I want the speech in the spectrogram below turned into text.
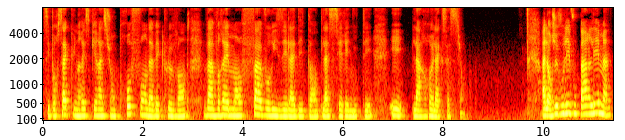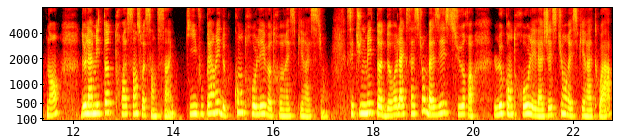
C'est pour ça qu'une respiration profonde avec le ventre va vraiment favoriser la détente, la sérénité et la relaxation. Alors, je voulais vous parler maintenant de la méthode 365 qui vous permet de contrôler votre respiration. C'est une méthode de relaxation basée sur le contrôle et la gestion respiratoire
